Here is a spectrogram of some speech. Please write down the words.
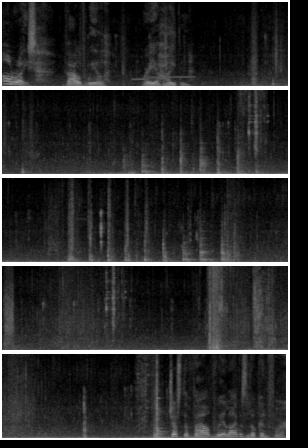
Alright, valve wheel. Where are you hiding? Just the valve wheel I was looking for.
